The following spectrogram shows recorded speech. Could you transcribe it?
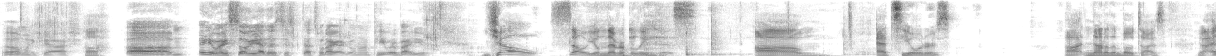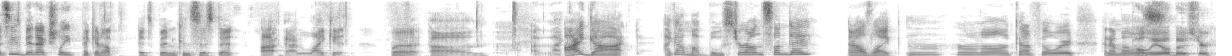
Oh my gosh. Uh, Um. Anyway, so yeah, that's just that's what I got going on. Pete, what about you? Yo, so you'll never believe this. Um, Etsy orders. Uh, none of them bow ties. Now Etsy's been actually picking up. It's been consistent. I I like it, but um, I like. I got I got my booster on Sunday, and I was like, mm, I don't know, I kind of feel weird. And I'm always, polio booster.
